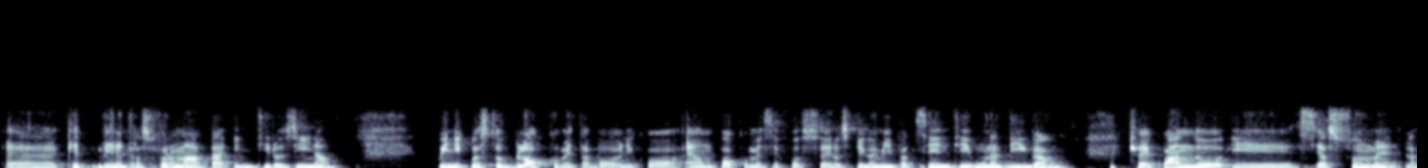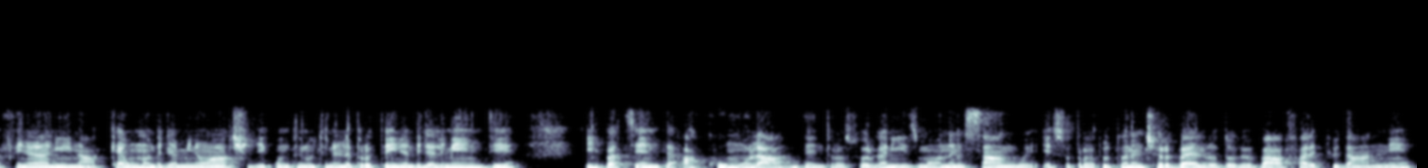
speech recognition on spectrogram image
eh, che viene trasformata in tirosina. Quindi questo blocco metabolico è un po' come se fosse, lo spiego ai miei pazienti, una diga, cioè quando eh, si assume la fenilanina, che è uno degli aminoacidi contenuti nelle proteine degli alimenti, il paziente accumula dentro il suo organismo, nel sangue e soprattutto nel cervello dove va a fare più danni,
